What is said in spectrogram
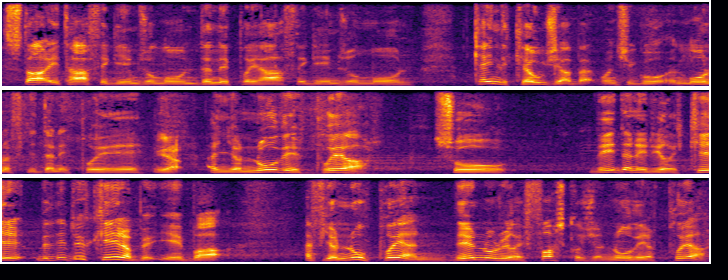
started half the games on loan, didn't play half the games on loan. Kind of kills you a bit once you go on loan if you didn't play, eh? Yeah. And you're no their player, so they didn't really care. But they do care about you, but if you're no playing, they're not really fussed because you're no their player.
